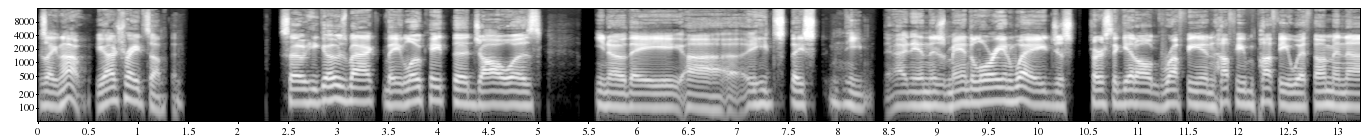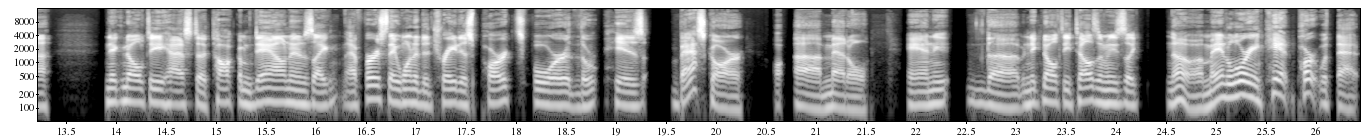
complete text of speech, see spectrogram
He's like, no, you got to trade something. So he goes back. They locate the Jawas. You know, they, uh, he, they, he, and in his Mandalorian way, just starts to get all gruffy and huffy and puffy with them. And, uh, Nick Nolte has to talk him down. And it's like, at first they wanted to trade his parts for the, his beskar, uh, medal and he, the Nick Nolte tells him, he's like, no, a Mandalorian can't part with that.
